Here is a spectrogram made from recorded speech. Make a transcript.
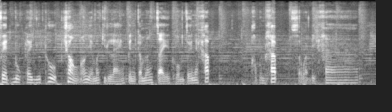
Facebook และ YouTube ช่องเอาอย่างมากินแรงเป็นกำลังใจให้ผมด้วยนะครับ ขอบคุณครับ สวัสดีครับ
